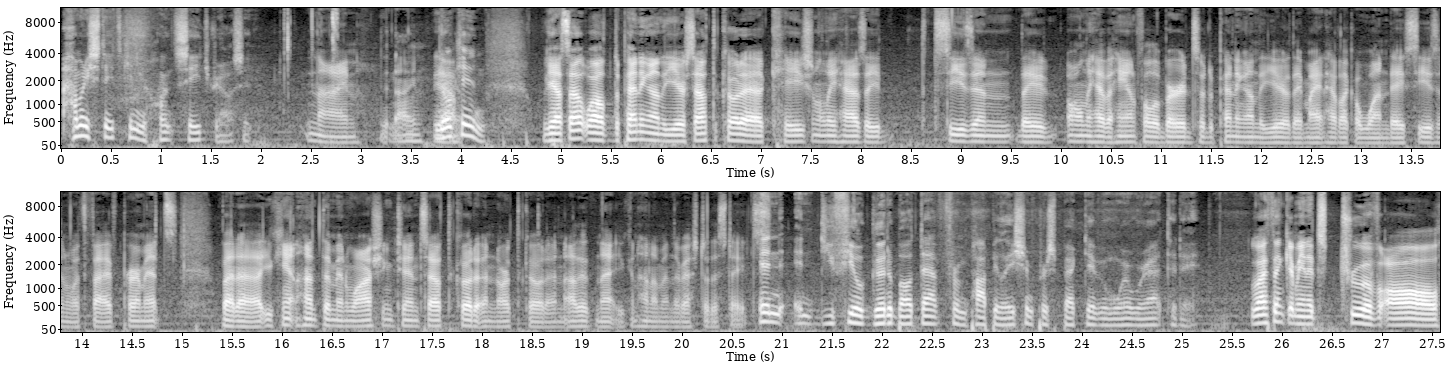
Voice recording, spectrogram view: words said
how many states can you hunt sage grouse in? Nine. the nine. No Yeah. kidding. Yeah, South, well, depending on the year, South Dakota occasionally has a season. They only have a handful of birds, so depending on the year, they might have like a one-day season with five permits. But uh, you can't hunt them in Washington, South Dakota, and North Dakota. And other than that, you can hunt them in the rest of the states. And and do you feel good about that from population perspective and where we're at today? Well, I think I mean it's true of all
